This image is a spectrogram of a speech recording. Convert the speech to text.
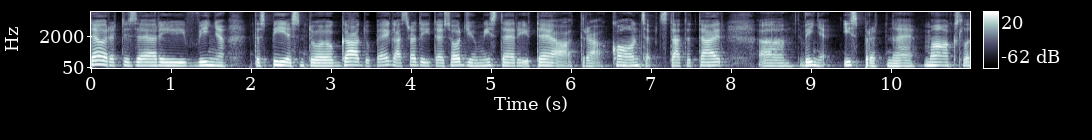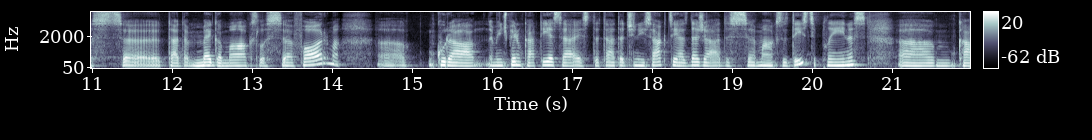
teoretizē arī viņa tas 50. gadu beigās radītais orģiju mistēriju teātrā koncepts. Tātad tā ir uh, viņa izpratnē mākslas, uh, tāda mega mākslas forma, uh, kurā viņš pirmkārt iesaista tātad šīs akcijās dažādas mākslas disciplīnas, kā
